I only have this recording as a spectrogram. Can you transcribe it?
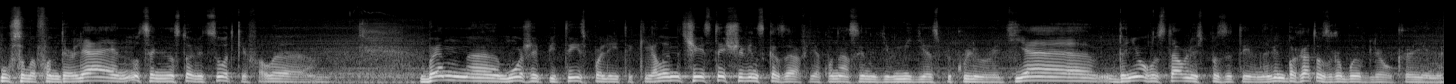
Урсула фон дер Ляєн. Ну це не на 100%, але Бен е, може піти з політики, але не через те, що він сказав, як у нас іноді в медіа спекулюють. Я до нього ставлюсь позитивно. Він багато зробив для України.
